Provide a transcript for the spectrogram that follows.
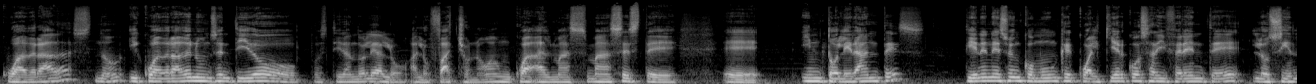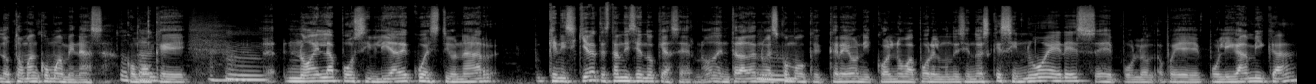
cuadradas, ¿no? Y cuadrado en un sentido, pues tirándole a lo, a lo facho, ¿no? A un al más, más, este, eh, intolerantes. Tienen eso en común que cualquier cosa diferente lo, lo toman como amenaza. Como que no hay la posibilidad de cuestionar que ni siquiera te están diciendo qué hacer, ¿no? De entrada no es Mm. como que creo Nicole no va por el mundo diciendo es que si no eres eh, polo- eh, poligámica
